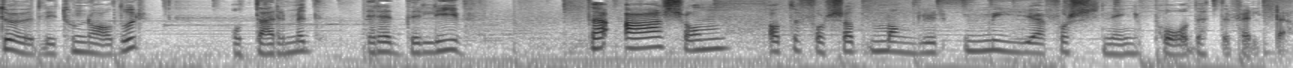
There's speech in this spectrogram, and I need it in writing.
dødelige tornadoer, og dermed redde liv. Det er sånn at det fortsatt mangler mye forskning på dette feltet.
